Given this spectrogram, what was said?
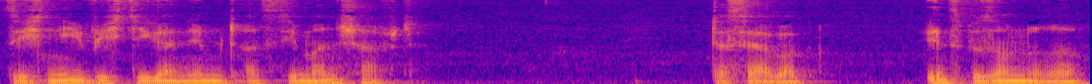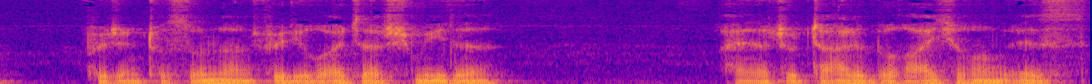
sich nie wichtiger nimmt als die Mannschaft, dass er aber insbesondere für den Tosundan, für die Reuterschmiede eine totale Bereicherung ist,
